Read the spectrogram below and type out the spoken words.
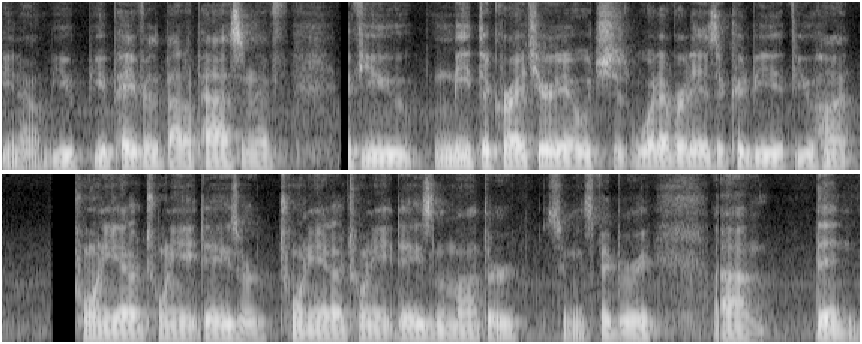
you know you you pay for the battle pass, and if if you meet the criteria, which is whatever it is, it could be if you hunt twenty out of twenty eight days or 28 out of twenty eight days in the month, or assuming it's February, um, then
